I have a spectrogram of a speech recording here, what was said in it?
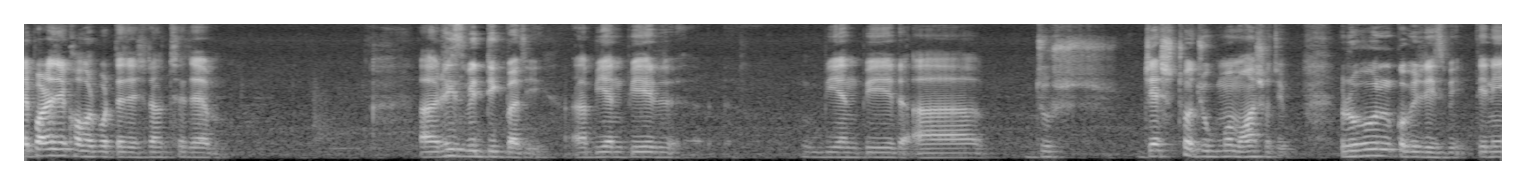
এরপরে যে খবর পড়তে যাই সেটা হচ্ছে যে আহ, রিজভির ডিগবাজি। বিএনপির বিএনপির জ্যেষ্ঠ যুগ্ম মহাসচিব রুহুল কবির রিজভি। তিনি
